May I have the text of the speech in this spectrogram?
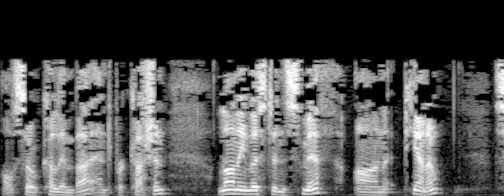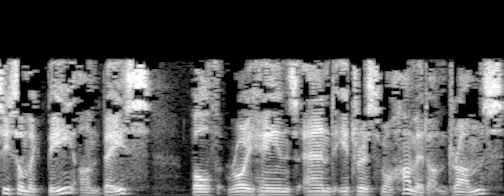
also kalimba and percussion, Lonnie Liston Smith on piano, Cecil McBee on bass, both Roy Haynes and Idris Muhammad on drums,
